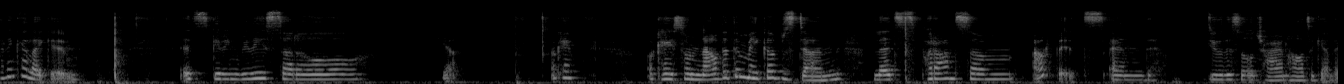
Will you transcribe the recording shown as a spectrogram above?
I think I like it. It's giving really subtle. Yeah. Okay. Okay, so now that the makeup's done, let's put on some outfits and do this little try on haul together.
